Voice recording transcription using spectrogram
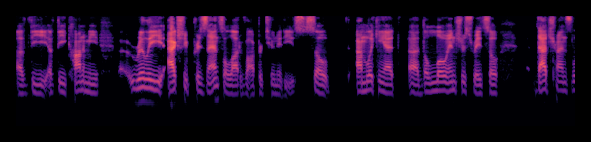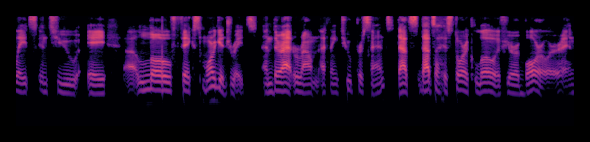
of the of the economy uh, really actually presents a lot of opportunities. So I'm looking at uh, the low interest rates. So that translates into a uh, low fixed mortgage rates and they're at around i think 2% that's that's a historic low if you're a borrower and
